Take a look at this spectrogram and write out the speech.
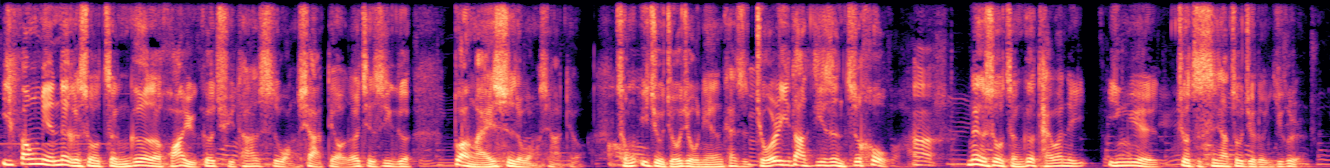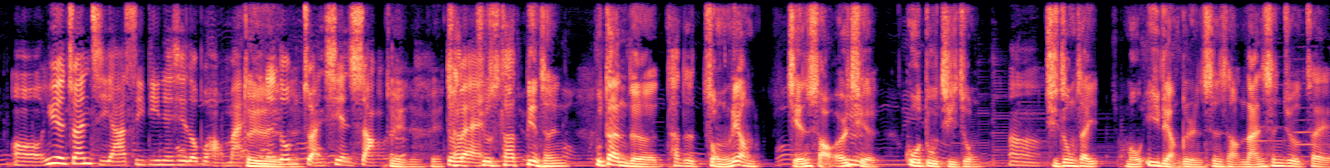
一方面那个时候整个的华语歌曲它是往下掉的，而且是一个断崖式的往下掉。从一九九九年开始，九二一大地震之后，嗯，那个时候整个台湾的音乐就只剩下周杰伦一个人。哦，因为专辑啊、CD 那些都不好卖，对对对，可能都转线上了。对对对，对，对？就是它变成不但的它的总量减少，而且过度集中，嗯，集中在某一两个人身上，男生就在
